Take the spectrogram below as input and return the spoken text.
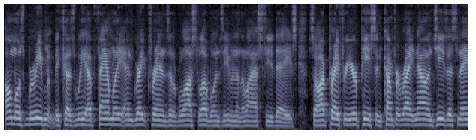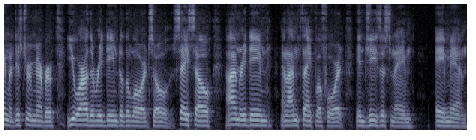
almost bereavement because we have family and great friends that have lost loved ones even in the last few days. So I pray for your peace and comfort right now in Jesus' name. And just remember, you are the redeemed of the Lord. So say so. I'm redeemed and I'm thankful for it. In Jesus' name, amen.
